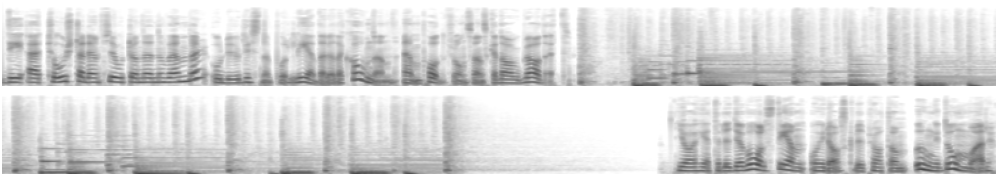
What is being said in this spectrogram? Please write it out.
Det är torsdag den 14 november och du lyssnar på Ledarredaktionen, en podd från Svenska Dagbladet. Jag heter Lydia Wåhlsten och idag ska vi prata om ungdomar.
